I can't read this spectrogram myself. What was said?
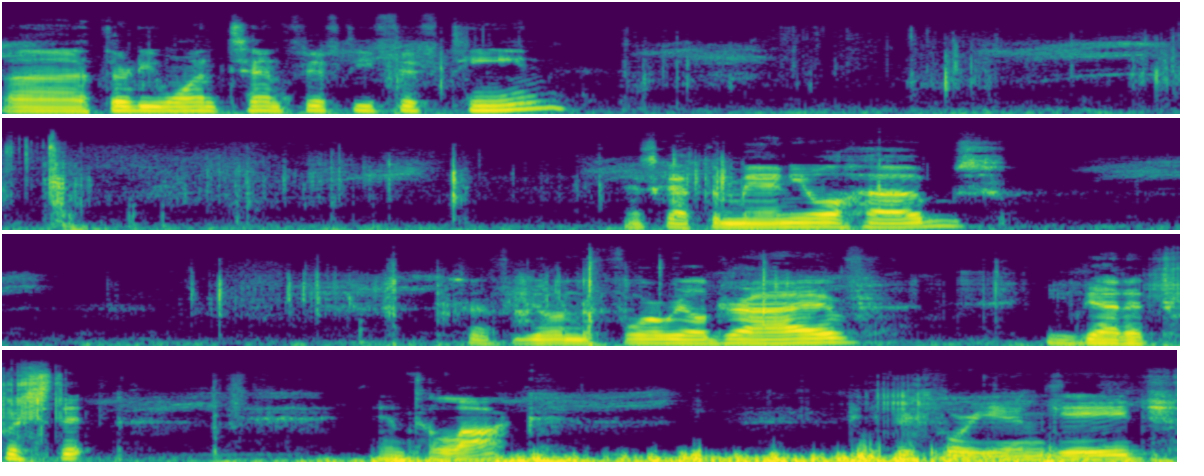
uh, 31 10 50 15. It's got the manual hubs. So if you go into four-wheel drive, you've got to twist it into lock before you engage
